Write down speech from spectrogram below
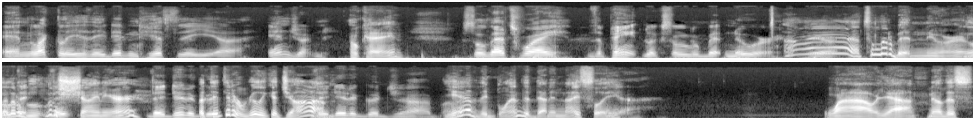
and luckily they didn't hit the uh, engine, Okay. so that's why the paint looks a little bit newer. Oh, Yeah. yeah, it's a little bit newer, a But little they- little they- shinier, They did a but they did a really good job. They, did a good job. Yeah, they blended that in nicely. Yeah. Wow. Yeah. Now this,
